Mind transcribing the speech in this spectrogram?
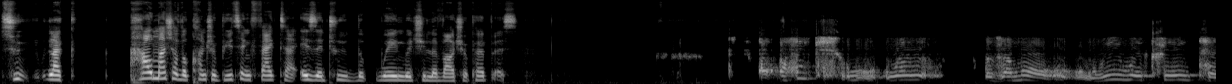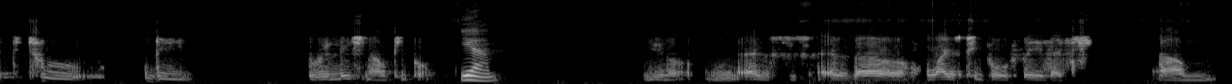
to like how much of a contributing factor is it to the way in which you live out your purpose? I think well Zamo, we were created to be relational people. Yeah. You know as as the wise people say that um,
